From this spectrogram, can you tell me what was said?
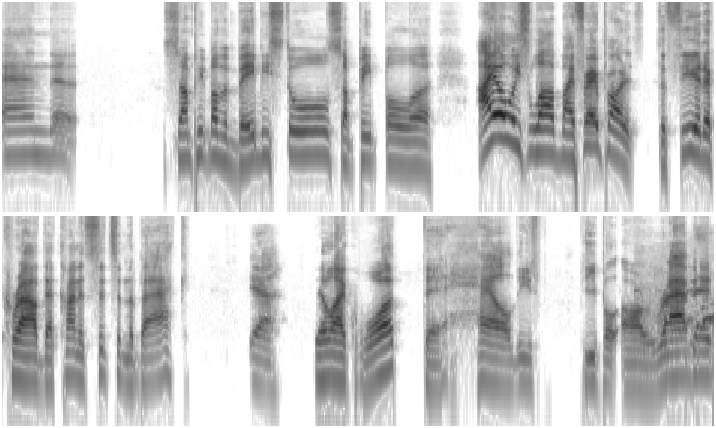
and uh, some people have a baby stool, some people uh I always love my favorite part is the theater crowd that kind of sits in the back. Yeah. They're like, what the hell? These people are rabid.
